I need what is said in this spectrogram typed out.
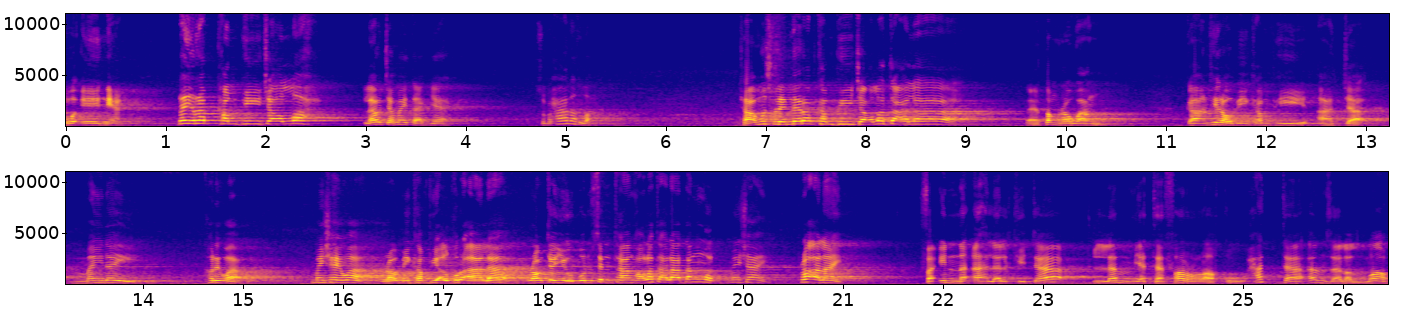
ตัวเองเนี่ยได้รับคำพีจากอัลลอฮ์แล้วจะไม่แตกแยกสุบฮานัลลอฮ์ชาวมุสลิมได้รับคำพีจากอัลลอฮ์ตะอาลาแต่ต้องระวัง การที่เรามีคำพีอาจจะไม่ได้เขาเรียกว่า ไม่ใช่ว่า เรามีคำพีอัลกุรอานแล้ว เราจะอยู่บนเส้นทางของอัลลอฮ์ตะอาลาทั้งหมดไม่ใช่ เพราะอะไร فإن أهل الكتاب لم يتفرقوا حتى أنزل الله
